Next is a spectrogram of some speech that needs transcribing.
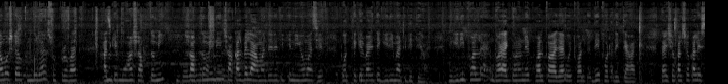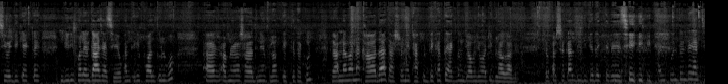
নমস্কার বন্ধুরা, সুপ্রভাত। আজকে মহাসপ্তমী। সপ্তমী দিন সকালবেলা আমাদের এদিকে নিয়ম আছে, প্রত্যেকের বাড়িতে গিরি মাটি দিতে হয়। গিরি ফল এক ধরনের ফল পাওয়া যায়, ওই ফলটা দিয়ে ফোটা দিতে হয়। তাই সকাল সকাল এসছি, ওইদিকে একটা গিরি ফলের গাছ আছে, ওখান থেকে ফল তুলবো। আর আপনারা সারাদিনের ব্লগ দেখতে থাকুন। রান্না বান্না খাওয়া দাওয়া, তার সঙ্গে ঠাকুর দেখা তো একদম জমজমাটি ব্লগ হবে। সকাল সকাল দিদিকে দেখতে পেয়েছি। আমি ফুল তুলতে যাচ্ছি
